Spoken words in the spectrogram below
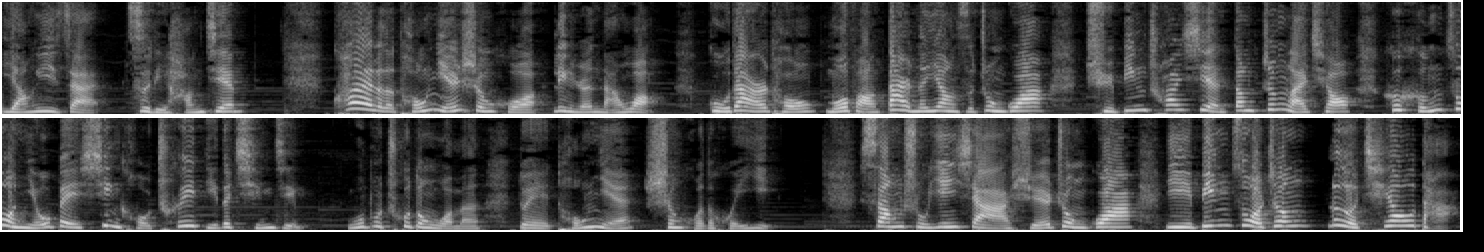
洋溢在字里行间。快乐的童年生活令人难忘。古代儿童模仿大人的样子种瓜、取冰穿线当针来敲，和横坐牛背信口吹笛的情景，无不触动我们对童年生活的回忆。桑树荫下学种瓜，以冰作针乐敲打。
